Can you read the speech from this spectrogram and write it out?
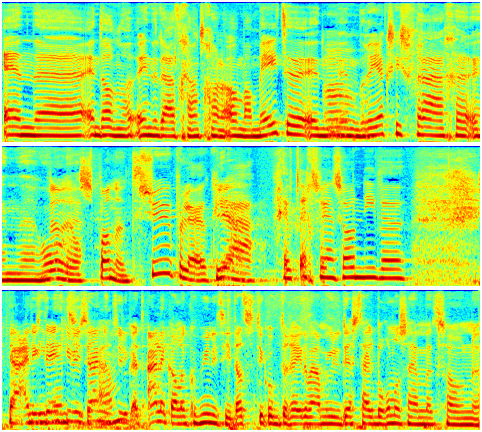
En, eh, en dan inderdaad gaan we het gewoon allemaal meten. En, Oh. en reacties vragen en eh, horen. heel spannend. Superleuk, ja. Ja. Geeft echt weer zo'n nieuwe Ja, en ik denk, jullie zijn natuurlijk uiteindelijk al een community. Dat is natuurlijk ook de reden waarom jullie destijds begonnen zijn met, zo'n, eh,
